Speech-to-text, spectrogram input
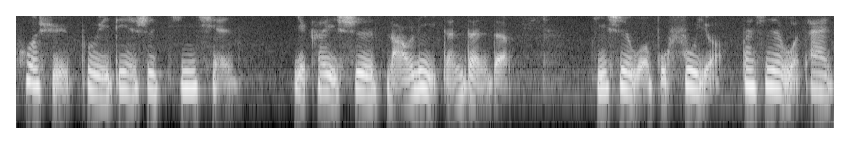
或许不一定是金钱，也可以是劳力等等的。即使我不富有，但是我在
